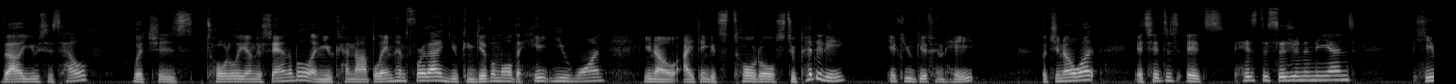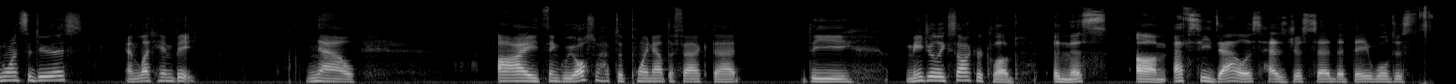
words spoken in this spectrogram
values his health, which is totally understandable, and you cannot blame him for that. You can give him all the hate you want. You know, I think it's total stupidity if you give him hate. But you know what? It's his, it's his decision in the end. He wants to do this, and let him be. Now, I think we also have to point out the fact that the Major League Soccer club in this, um, FC Dallas has just said that they will just,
